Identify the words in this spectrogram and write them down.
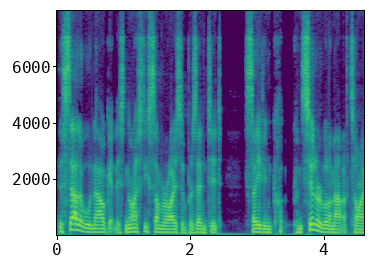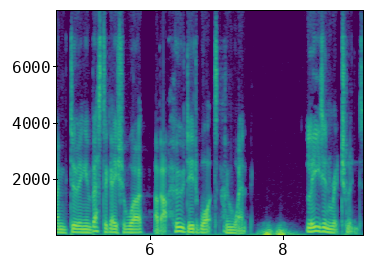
the seller will now get this nicely summarized and presented, saving co- considerable amount of time doing investigation work about who did what and when. Lead enrichment.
